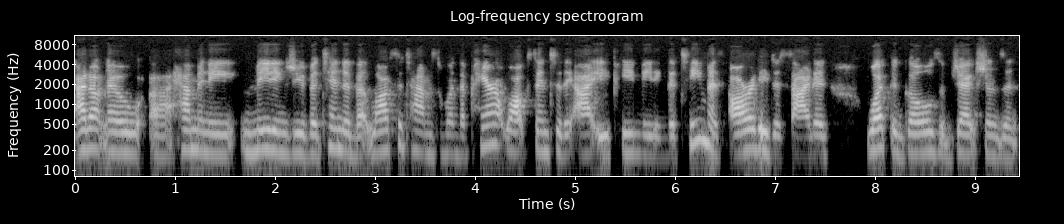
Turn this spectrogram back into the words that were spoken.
I don't know uh, how many meetings you've attended, but lots of times when the parent walks into the IEP meeting, the team has already decided what the goals, objections, and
